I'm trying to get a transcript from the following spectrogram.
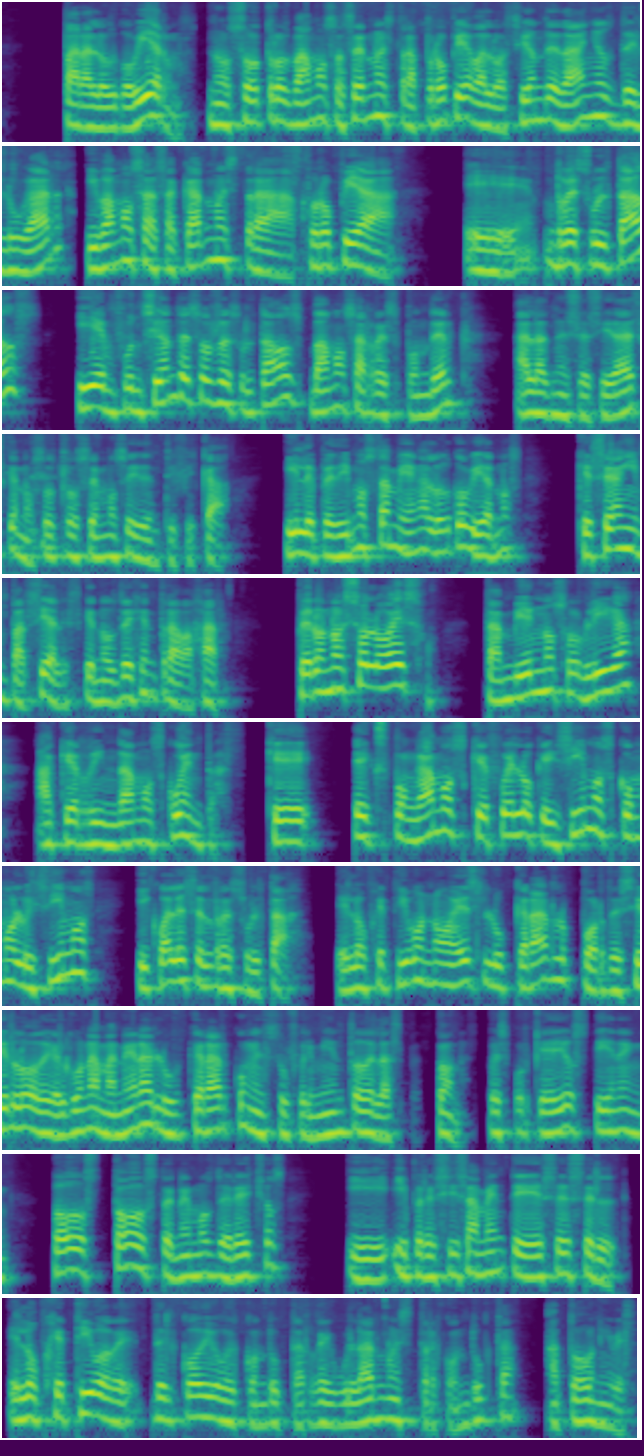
para los gobiernos. Nosotros vamos a hacer nuestra propia evaluación de daños del lugar y vamos a sacar nuestra propia eh, resultados y en función de esos resultados vamos a responder a las necesidades que nosotros hemos identificado. Y le pedimos también a los gobiernos que sean imparciales, que nos dejen trabajar. Pero no es solo eso, también nos obliga a que rindamos cuentas, que expongamos qué fue lo que hicimos, cómo lo hicimos y cuál es el resultado. el objetivo no es lucrarlo, por decirlo de alguna manera, lucrar con el sufrimiento de las personas, pues porque ellos tienen, todos, todos tenemos derechos y, precisamente ese es el, el objetivo del código de conducta, regular nuestra conducta a todo nivel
